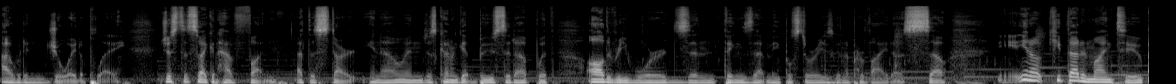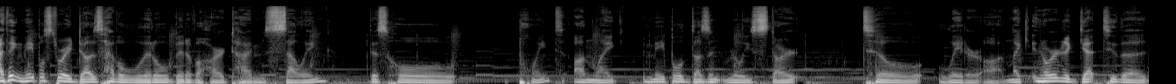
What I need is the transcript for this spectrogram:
I would enjoy to play, just to, so I can have fun at the start, you know, and just kind of get boosted up with all the rewards and things that Maple Story is going to provide us. So, you know, keep that in mind too. I think Maple Story does have a little bit of a hard time selling this whole point on like Maple doesn't really start till later on. Like in order to get to the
